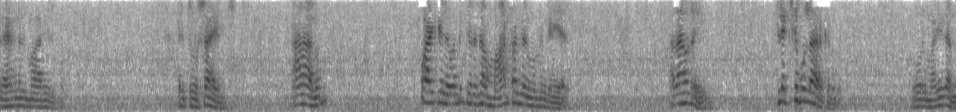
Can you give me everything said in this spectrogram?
கிரகங்கள் மாறி இருக்கும் எட்டு வருஷம் ஆயிடுச்சு. ஆனாலும் வாழ்க்கையில் வந்து பெருசாக மாற்றங்கள் ஒன்றும் கிடையாது. அதாவது ஃப்ளெக்சிபிளாக இருக்கிறது. ஒரு மனிதன்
